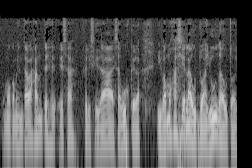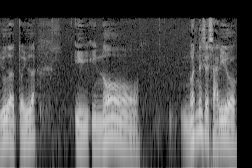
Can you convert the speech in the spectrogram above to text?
como comentabas antes, esa felicidad, esa búsqueda, y vamos hacia la autoayuda, autoayuda, autoayuda, y, y no, no es necesario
